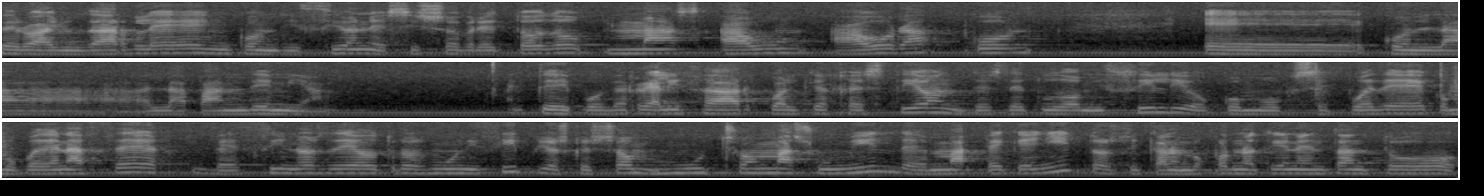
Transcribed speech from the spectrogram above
pero ayudarle en condiciones y sobre todo más aún ahora con, eh, con la, la pandemia de poder realizar cualquier gestión desde tu domicilio, como se puede, como pueden hacer vecinos de otros municipios que son mucho más humildes, más pequeñitos y que a lo mejor no tienen tanto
